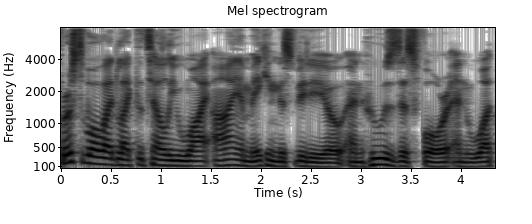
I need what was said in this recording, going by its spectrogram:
First of all, I'd like to tell you why I am making this video and who is this for and what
